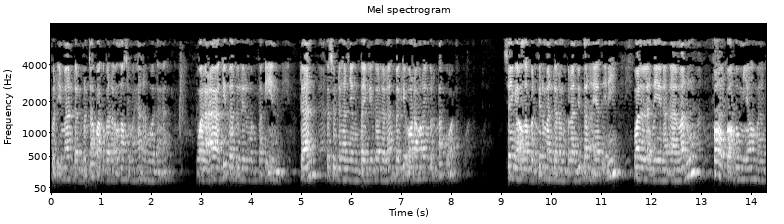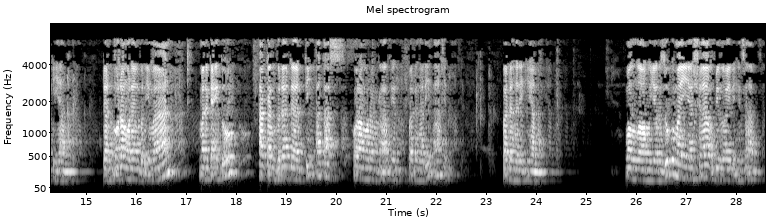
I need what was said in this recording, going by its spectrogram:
beriman dan bertakwa kepada Allah Subhanahu wa taala. Wal aqibatu lil muttaqin dan kesudahan yang baik itu adalah bagi orang-orang yang bertakwa. Sehingga Allah berfirman dalam kelanjutan ayat ini, "Walladzina amanu fawqahum yaumal qiyamah." Dan orang-orang yang beriman, mereka itu akan berada di atas orang-orang kafir pada hari akhir, pada hari kiamat. Wallahu yarzuqu man yasha'u hisab.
